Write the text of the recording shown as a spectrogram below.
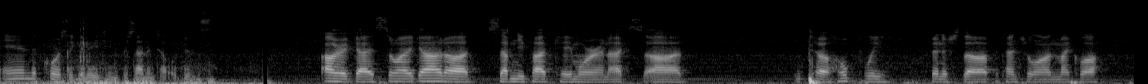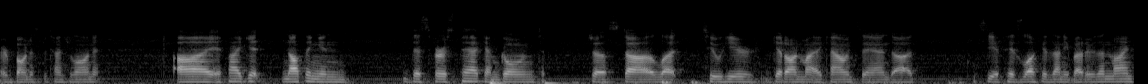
and of course I get 18% intelligence. Alright guys, so I got uh, 75k more NX uh, to hopefully finish the potential on my claw, or bonus potential on it. Uh, if I get nothing in this first pack, I'm going to just uh, let two here get on my account and uh, see if his luck is any better than mine.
